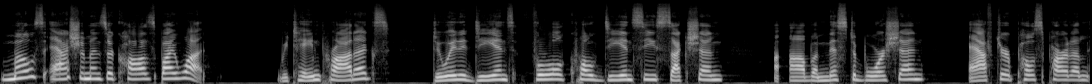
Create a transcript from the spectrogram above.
Most Asherman's are caused by what? Retained products, doing a DNC, full quote DNC section of a missed abortion after postpartum.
